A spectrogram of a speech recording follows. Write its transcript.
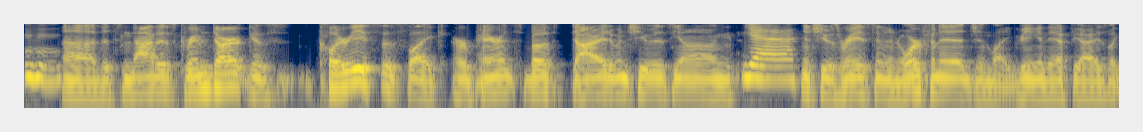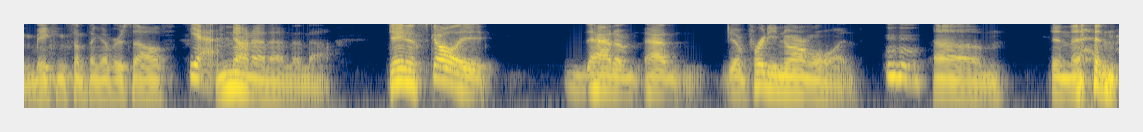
hmm uh, that's not as grimdark because Clarice is like her parents both died when she was young. Yeah, and she was raised in an orphanage and like being in the FBI is like making something of herself. yeah, No, no, no, no, no. Dana Scully had a had a pretty normal one. hmm Um and then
